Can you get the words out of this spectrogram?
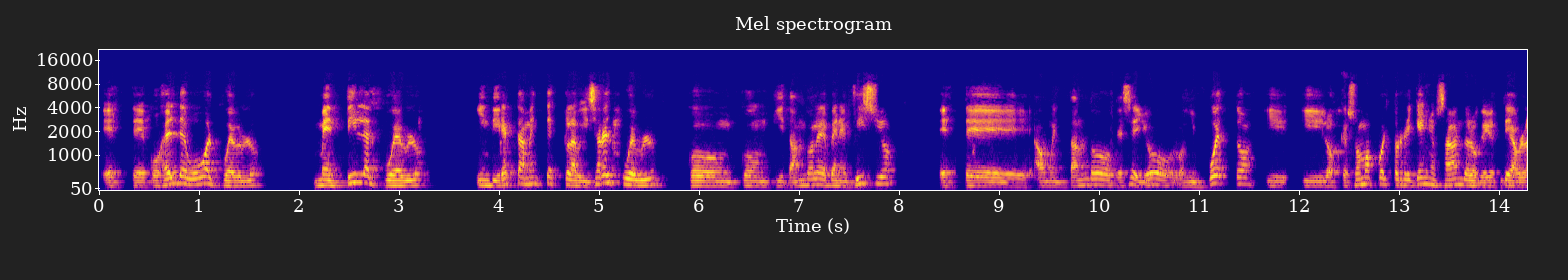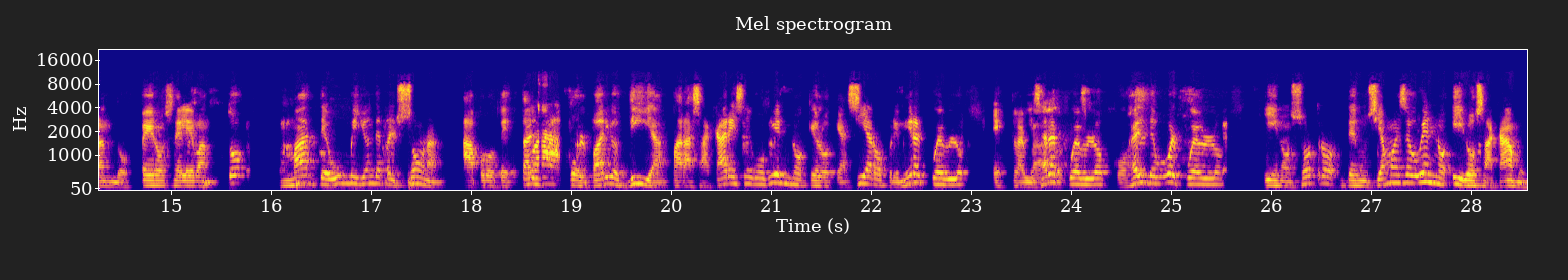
este, coger de bobo al pueblo, mentirle al pueblo, indirectamente esclavizar al pueblo con, con quitándole beneficios, este, aumentando, qué sé yo, los impuestos y, y, los que somos puertorriqueños saben de lo que yo estoy hablando, pero se levantó más de un millón de personas a protestar por varios días para sacar ese gobierno que lo que hacía era oprimir al pueblo, esclavizar al pueblo, coger de bobo al pueblo y nosotros denunciamos ese gobierno y lo sacamos.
